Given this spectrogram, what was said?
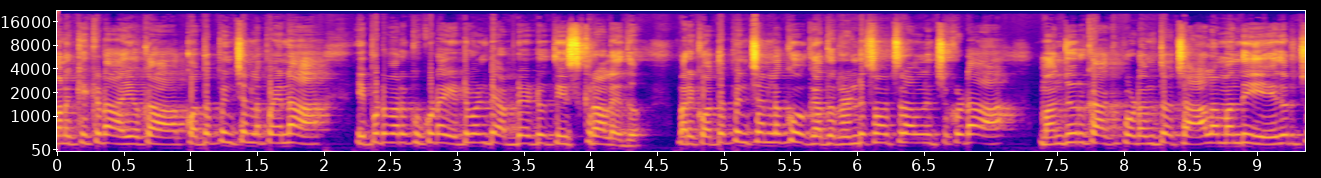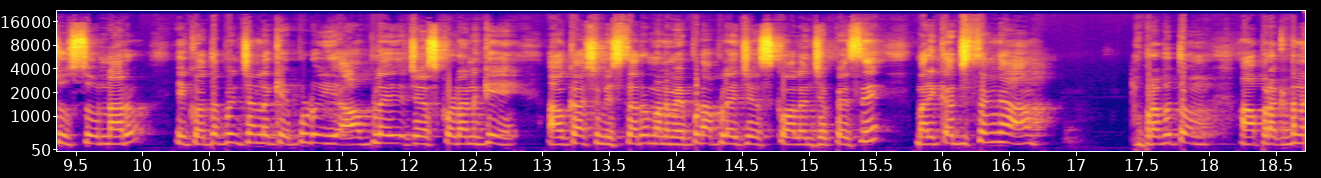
మనకి ఇక్కడ ఈ యొక్క కొత్త పింఛన్ల పైన ఇప్పటి వరకు కూడా ఎటువంటి అప్డేట్ తీసుకురాలేదు. మరి కొత్త పింఛన్లకు గత రెండు సంవత్సరాల నుంచి కూడా మంజూరు కాకపోవడంతో చాలామంది ఎదురు చూస్తూ ఉన్నారు. ఈ కొత్త పింఛన్లకు ఎప్పుడు అప్లై చేసుకోవడానికి అవకాశం ఇస్తారు. మనం ఎప్పుడు అప్లై చేసుకోవాలని చెప్పేసి మరి ఖచ్చితంగా ప్రభుత్వం ఆ ప్రకటన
